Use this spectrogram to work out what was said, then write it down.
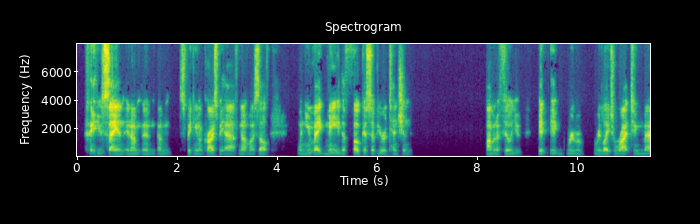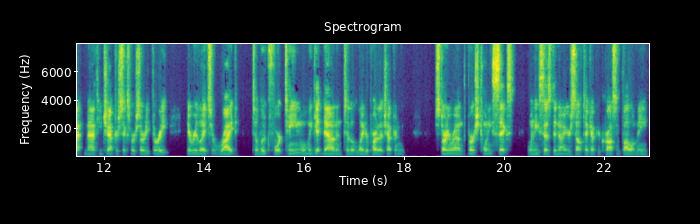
he's saying, and I'm and I'm speaking on Christ's behalf, not myself. When you make me the focus of your attention, I'm going to fill you. It it re- relates right to Matthew chapter six verse thirty three. It relates right to Luke 14 when we get down into the later part of that chapter, starting around verse 26, when he says, "Deny yourself, take up your cross, and follow me."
